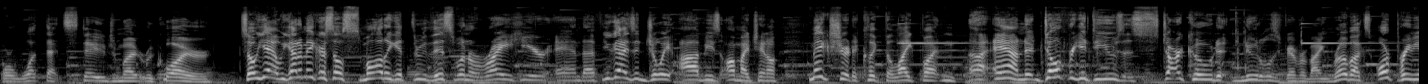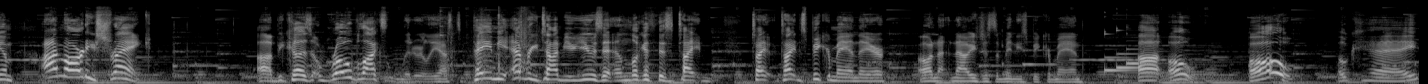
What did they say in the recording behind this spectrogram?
or what that stage might require. So yeah, we got to make ourselves small to get through this one right here. And uh, if you guys enjoy obbies on my channel, make sure to click the like button. Uh, and don't forget to use star code noodles if you're ever buying Robux or premium. I'm already shrank. Uh, because Roblox literally has to pay me every time you use it. And look at this Titan, Titan, Titan speaker man there. Oh, now he's just a mini speaker man. Uh, oh, oh, okay.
